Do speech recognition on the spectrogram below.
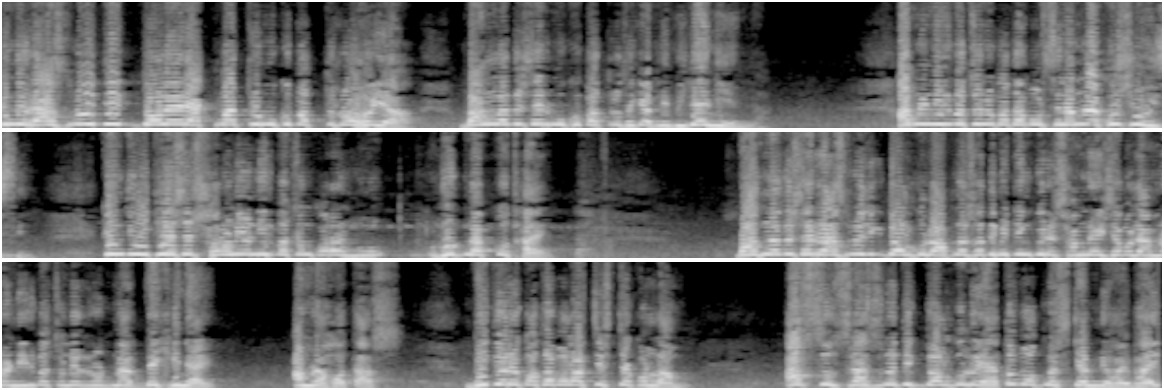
কিন্তু রাজনৈতিক দলের একমাত্র মুখপাত্র হইয়া বাংলাদেশের মুখপাত্র থেকে আপনি বিদায় নিয়েন না। আপনি নির্বাচনের কথা বলছেন, আমরা খুশি হয়েছি কিন্তু ইতিহাসের স্মরণীয় নির্বাচন করার রুটম্যাপ কোথায়? বাংলাদেশের রাজনৈতিক দলগুলো আপনার সাথে মিটিং করে সামনে এসে বলে, আমরা নির্বাচনের রোডম্যাপ দেখি নাই, আমরা হতাশ। ভিতরে কথা বলার চেষ্টা করলাম। আফসোস, রাজনৈতিক দলগুলো এত বদমাস কেমনি হয় ভাই?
